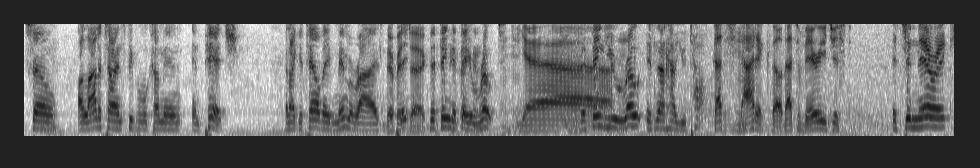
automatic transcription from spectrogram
So a lot of times people will come in and pitch, and I could tell they memorized Their the, pitch thi- deck, the thing the that they wrote. thing. Mhm. yeah. The thing you wrote is not how you talk. That's static though. That's very just It's generic.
